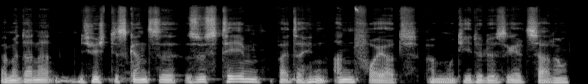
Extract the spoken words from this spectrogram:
Weil man dann natürlich das ganze System weiterhin anfeuert ähm, und jede Lösegeldzahlung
